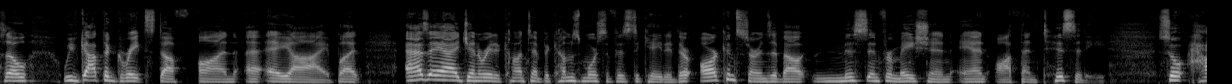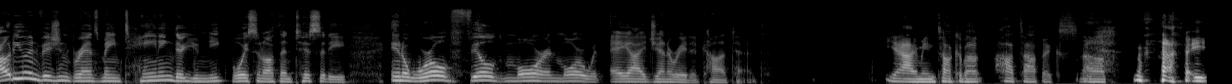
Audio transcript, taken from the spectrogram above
So we've got the great stuff on uh, AI, but as AI generated content becomes more sophisticated, there are concerns about misinformation and authenticity. So, how do you envision brands maintaining their unique voice and authenticity in a world filled more and more with AI generated content? Yeah, I mean, talk about hot topics. Um,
